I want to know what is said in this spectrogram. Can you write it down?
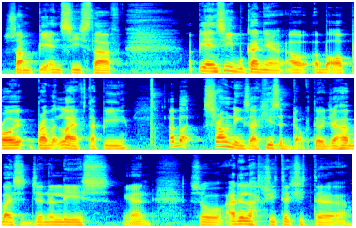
some PNC stuff PNC bukannya about our private life tapi about surroundings lah he's a doctor Jahabai is a journalist kan so adalah cerita-cerita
